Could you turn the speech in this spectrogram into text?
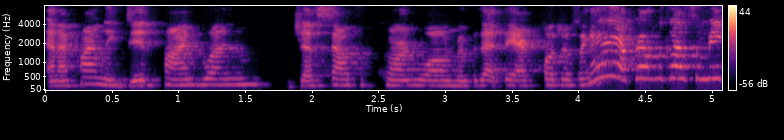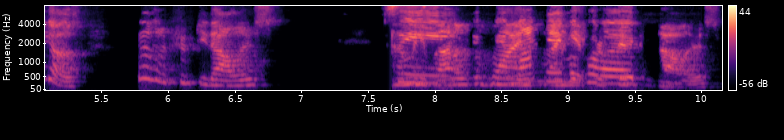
and I finally did find one just south of Cornwall. Remember that day I called you? I was like, "Hey, I found the Casamigos. Those are fifty dollars. How many See, bottles of wine my can I get for neighborhood, fifty dollars?"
